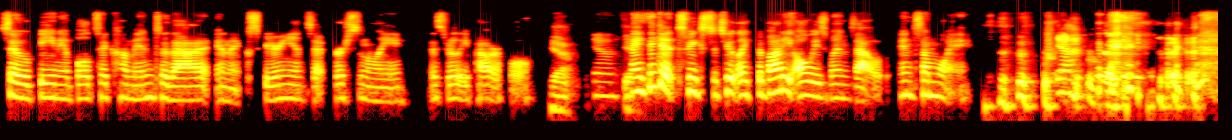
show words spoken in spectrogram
so being able to come into that and experience it personally is really powerful. Yeah. yeah. Yeah. i think it speaks to too like the body always wins out in some way. Yeah.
